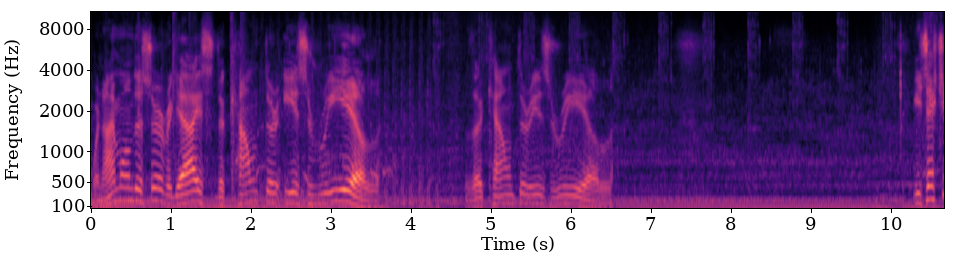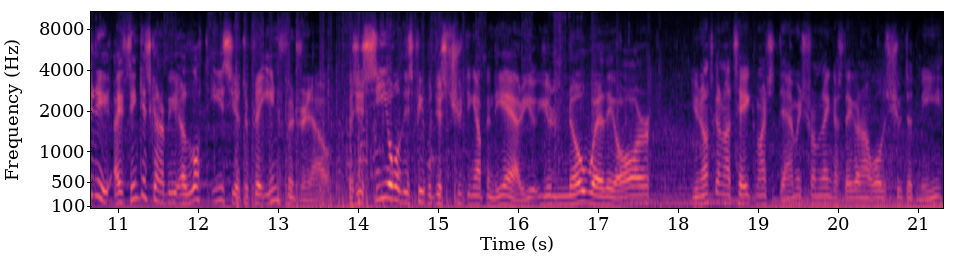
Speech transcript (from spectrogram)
When I'm on the server, guys, the counter is real. The counter is real. It's actually, I think it's gonna be a lot easier to play infantry now. Because you see all these people just shooting up in the air. You, you know where they are. You're not gonna take much damage from them because they're gonna all shoot at me.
